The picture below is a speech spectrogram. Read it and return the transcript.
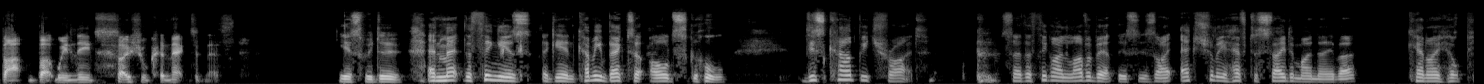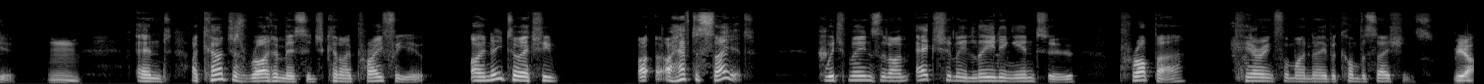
but but we need social connectedness. Yes, we do. And Matt, the thing is, again, coming back to old school, this can't be trite. so the thing I love about this is I actually have to say to my neighbour, "Can I help you?" Mm. And I can't just write a message, "Can I pray for you?" I need to actually, I, I have to say it, which means that I'm actually leaning into proper caring for my neighbour conversations. Yeah,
